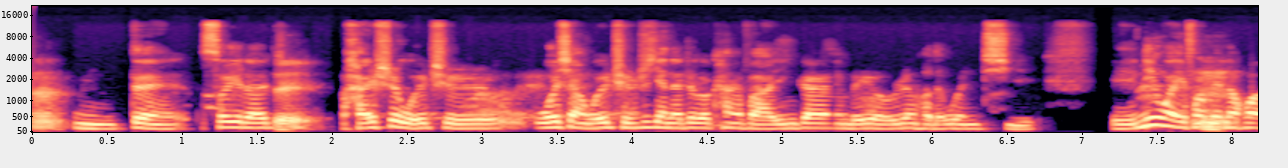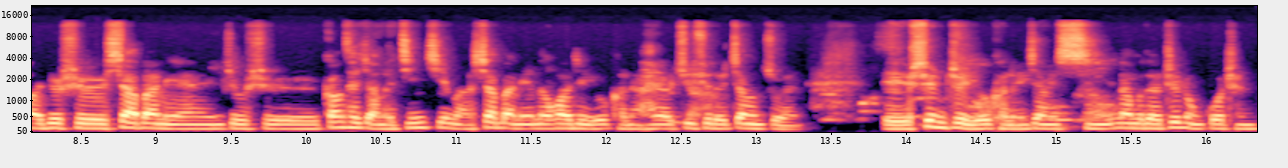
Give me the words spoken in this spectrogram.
嗯，嗯，对，所以呢，对，还是维持，我想维持之前的这个看法，应该没有任何的问题。呃，另外一方面的嗯话，就是下半年，就是刚才讲的经济嘛，下半年的话就有可能还要继续的降准，呃，甚至有可能降息。那么在这种过程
